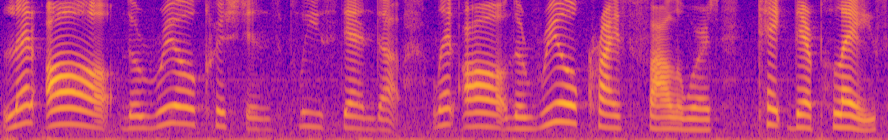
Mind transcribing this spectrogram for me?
let all the real Christians please stand up. Let all the real Christ followers take their place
